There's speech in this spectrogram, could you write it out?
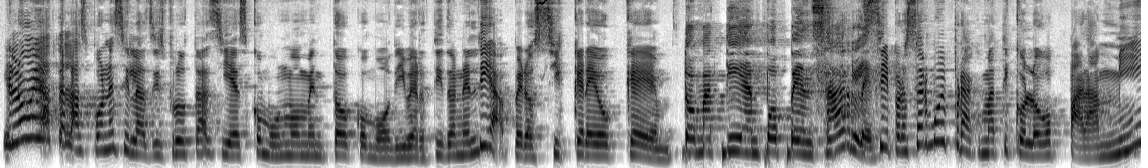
Y luego ya te las pones y las disfrutas y es como un momento como divertido en el día, pero sí creo que... Toma tiempo pensarle. Sí, pero ser muy pragmático luego para mí,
